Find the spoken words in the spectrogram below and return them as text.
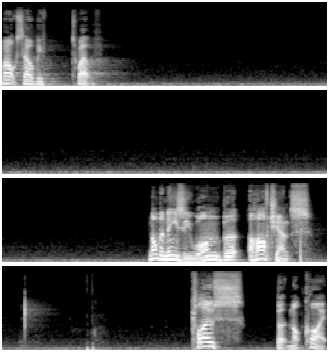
Mark Selby, 12. Not an easy one, but a half chance. Close, but not quite.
